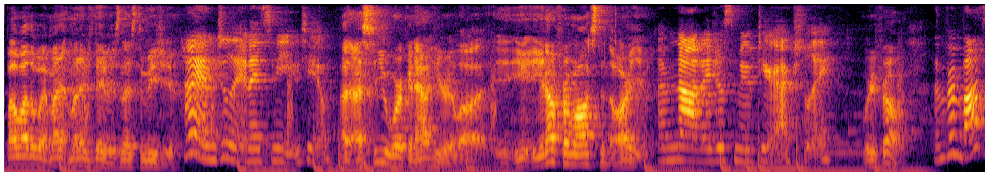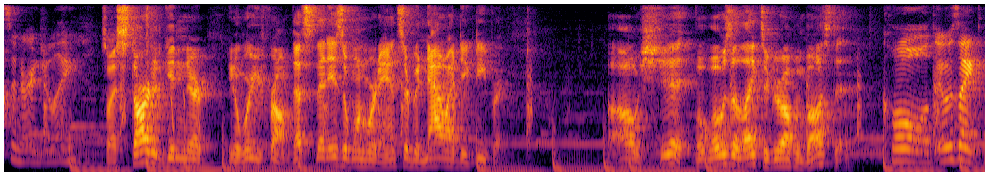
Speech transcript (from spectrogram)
By, by the way, my, my is David. It's nice to meet you. Hi, I'm Julia. Nice to meet you too. I, I see you working out here a lot. You, you're not from Austin, though, are you? I'm not. I just moved here actually. Where are you from? I'm from Boston originally. So I started getting there. You know, where are you from? That's that is a one-word answer, but now I dig deeper. Oh shit! What, what was it like to grow up in Boston? Cold. It was like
